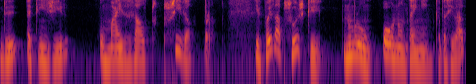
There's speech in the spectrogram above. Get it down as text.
De atingir o mais alto possível. Pronto. E depois há pessoas que, número um, ou não têm capacidade,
